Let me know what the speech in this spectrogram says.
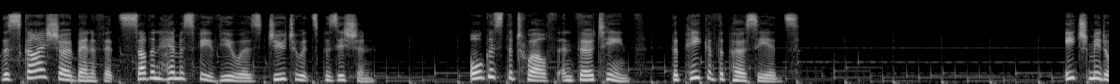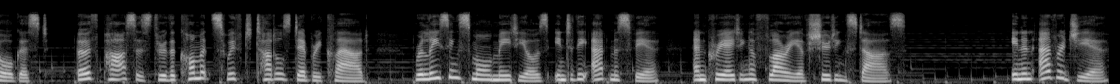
The sky show benefits southern hemisphere viewers due to its position. August the 12th and 13th, the peak of the Perseids. Each mid-August, Earth passes through the comet Swift-Tuttle's debris cloud, releasing small meteors into the atmosphere and creating a flurry of shooting stars. In an average year,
